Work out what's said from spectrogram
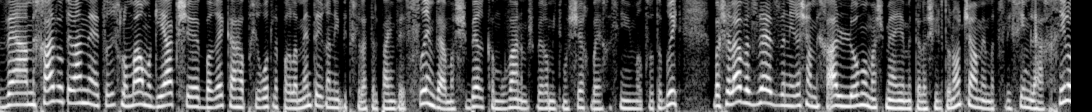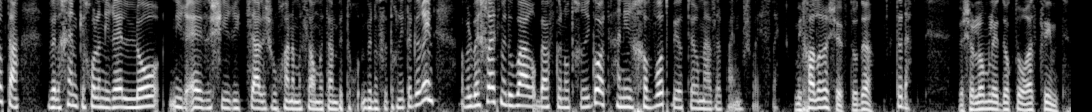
והמחאה הזאת, איראן, אה, צריך לומר, מגיעה כשברקע הבחירות לפרלמנט האיראני בתחילת 2020, והמשבר, כמובן, המשבר המתמשך ביחסים עם ארצות הברית. בשלב הזה זה נראה שהמחאה לא ממש מאיימת על השלטונות שם, הם מצליחים להכיל אותה, ולכן ככל הנראה לא נראה איזושהי ריצה לשולחן המשא ומתן בתוכ... בנושא תוכנית הגרעין, אבל בהחלט מדובר בהפגנות חריגות, הנרחבות ביותר מאז 2017. מיכל רשף, תודה. תודה. ושלום לדוקטור רז צימת.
